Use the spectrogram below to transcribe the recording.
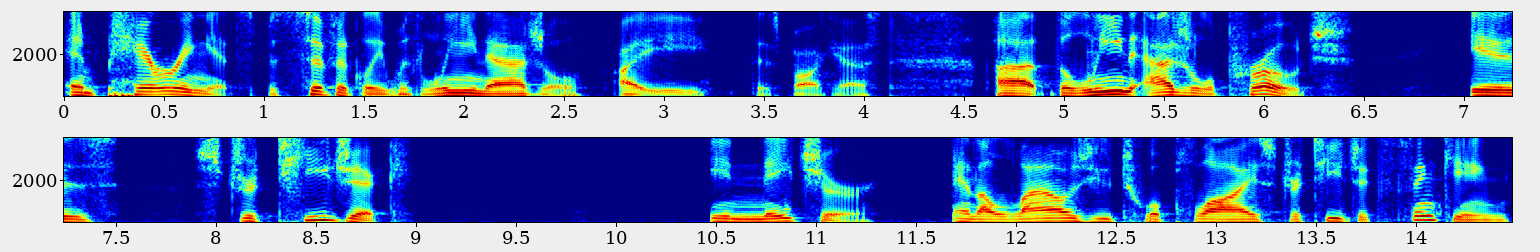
and pairing it specifically with lean agile i.e this podcast uh, the lean agile approach is strategic in nature and allows you to apply strategic thinking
